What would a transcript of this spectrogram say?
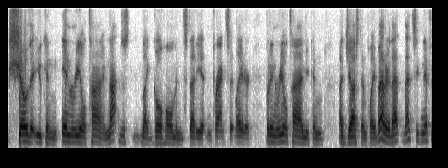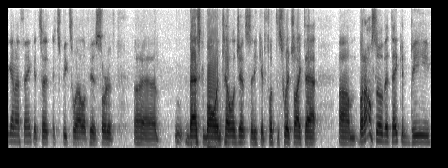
show that you can in real time, not just like go home and study it and practice it later, but in real time you can adjust and play better. That that's significant. I think it's a, it speaks well of his sort of uh, basketball intelligence that he could flip the switch like that, um, but also that they could be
